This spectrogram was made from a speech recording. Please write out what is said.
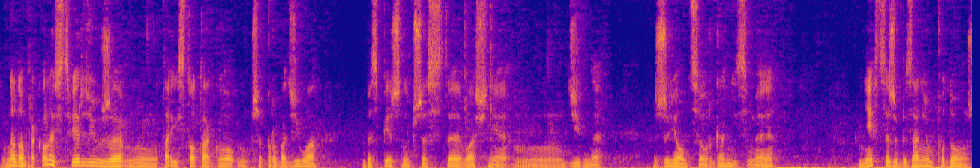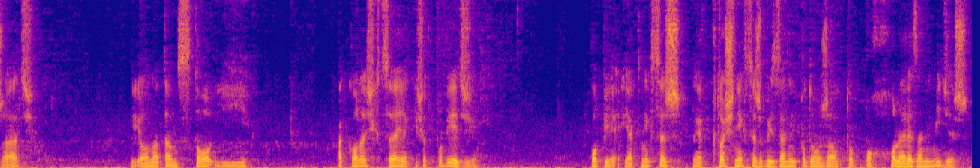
No dobra, koleś stwierdził, że mm, ta istota go przeprowadziła bezpiecznie przez te właśnie mm, dziwne, żyjące organizmy. Nie chce, żeby za nią podążać. I ona tam stoi. A koleś chce jakieś odpowiedzi. Chłopie, jak nie chcesz, jak ktoś nie chce, żebyś za nim podążał, to po cholerę za nim idziesz.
